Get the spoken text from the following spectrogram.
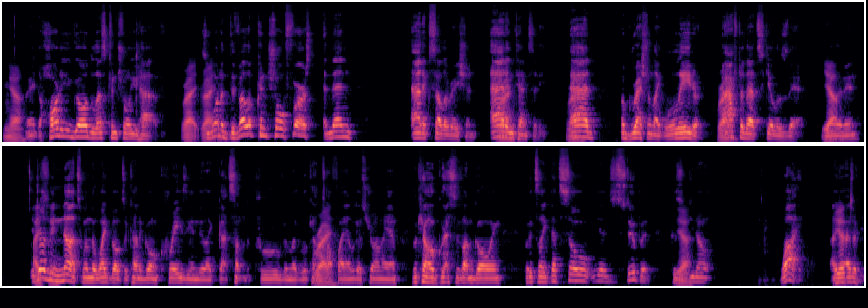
Yeah. right? The harder you go, the less control you have. Right. So Right. you want to develop control first and then add acceleration, add Right. intensity, Right. add aggression like later Right. after that skill is there. You Yeah. know what I mean? It drives me nuts when the white belts are kind of going crazy and they like got something to prove and like look how Right. tough I am, look how strong I am, look how aggressive I'm going. But it's like that's so yeah, it's stupid because Yeah. you know why? I- You have I to- don't-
